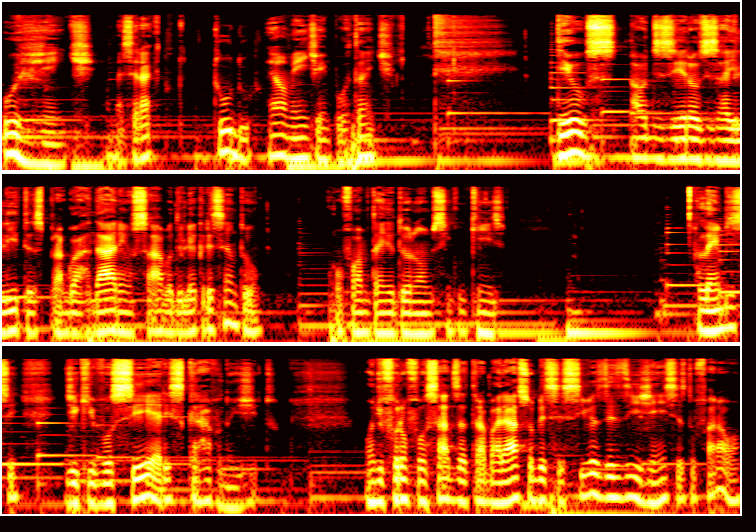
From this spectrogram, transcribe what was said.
urgente, mas será que tudo realmente é importante? Deus, ao dizer aos israelitas para guardarem o sábado, lhe acrescentou, conforme está em Deuteronômio 5,15: Lembre-se de que você era escravo no Egito, onde foram forçados a trabalhar sob excessivas exigências do Faraó.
